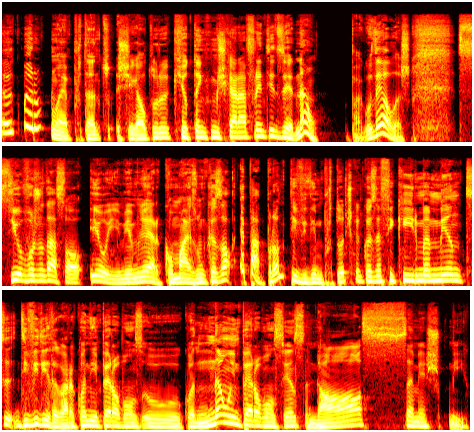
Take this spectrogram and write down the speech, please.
ah, comeram, não é? Portanto, chega a altura que eu tenho que me chegar à frente e dizer: não, pago delas. Se eu vou juntar só eu e a minha mulher com mais um casal, epá, pronto, dividimos por todos, que a coisa fica irmamente dividida. Agora, quando, impera o bom, o, quando não impera o bom senso, nossa, mexe comigo.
